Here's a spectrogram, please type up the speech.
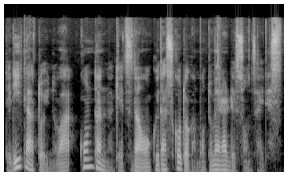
でリーダーというのは困難な決断を下すことが求められる存在です。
